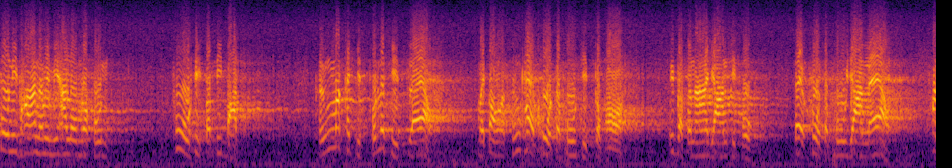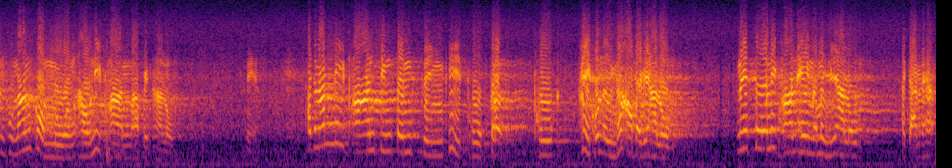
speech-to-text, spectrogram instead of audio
ตัวนิพพานไม่มีอารมณ์หรอกคุณ ผู้ที่ปฏิบัติ ถึงมรรคจิตผลจิตแล้ว ไม่ต้องถึงแค่โคตรภูจิตก็พอ วิปัสนาญาณสิบหกได้โคตรภูญาณแล้ว ท่านผู้นั้นก็หน่วงเอานิพพานมาเป็นอารมณ์เนี่ยเพราะฉะนั้นนิพพานจึงเป็นสิ่งที่ถูกกระถูกให้คนอื่นเขาเอาไปเป็นอารมณ์ ในตัวนิพพานเองนะไม่มีอารมณ์เข้าใจไหมฮะ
